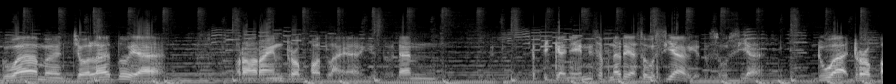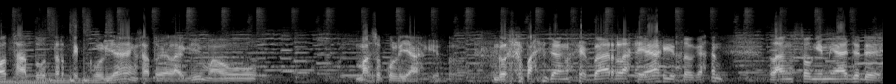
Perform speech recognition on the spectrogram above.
gua menjola tuh ya orang-orang yang drop out lah ya gitu. Dan ketiganya ini sebenarnya seusia gitu seusia. Dua drop out satu tertib kuliah yang satu lagi mau masuk kuliah gitu. Nggak usah panjang lebar lah ya gitu kan. Langsung ini aja deh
